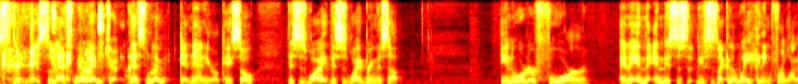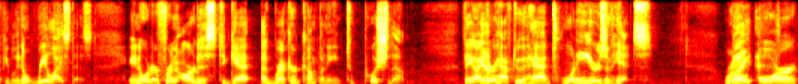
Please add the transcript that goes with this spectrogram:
so that's what I'm try- that's what I'm getting at here. Okay, so this is why this is why I bring this up. In order for and and and this is this is like an awakening for a lot of people. They don't realize this. In order for an artist to get a record company to push them, they either Yep. have to have had 20 years of hits, or- Right. or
